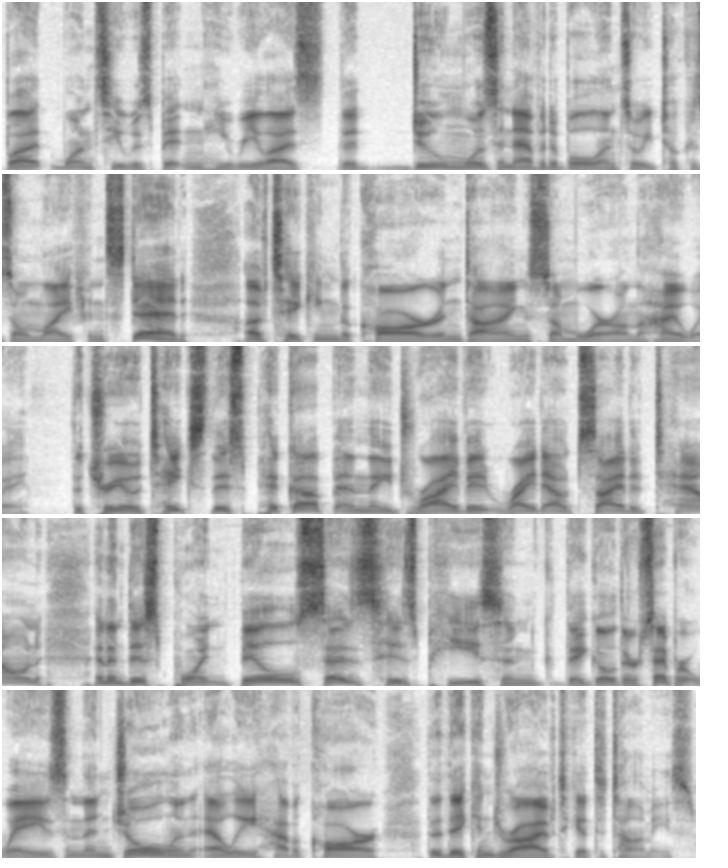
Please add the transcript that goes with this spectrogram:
but once he was bitten, he realized the doom was inevitable, and so he took his own life instead of taking the car and dying somewhere on the highway. The trio takes this pickup and they drive it right outside of town. And at this point, Bill says his piece and they go their separate ways. And then Joel and Ellie have a car that they can drive to get to Tommy's.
